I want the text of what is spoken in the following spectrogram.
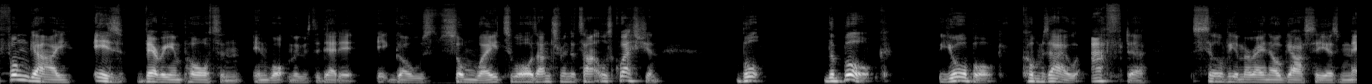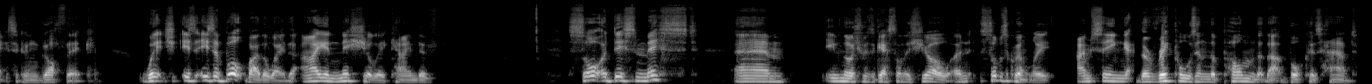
Fungi is very important in what moves the dead. It, it goes some way towards answering the title's question. But the book, your book, comes out after Silvia Moreno Garcia's Mexican Gothic, which is, is a book, by the way, that I initially kind of sort of dismissed, um, even though she was a guest on the show. And subsequently, I'm seeing the ripples in the pond that that book has had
